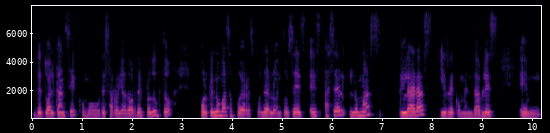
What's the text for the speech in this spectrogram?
de tu alcance como desarrollador del producto, porque no vas a poder responderlo. Entonces, es hacer lo más claras y recomendables Em,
